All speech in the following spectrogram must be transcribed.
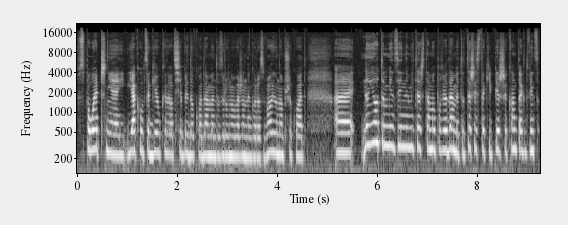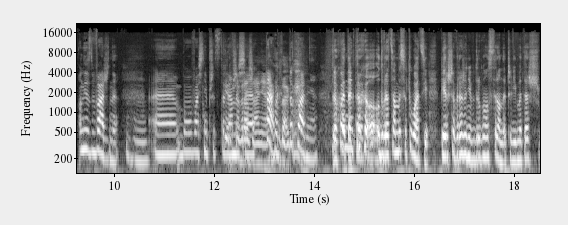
społecznie, jaką cegiełkę od siebie dokładamy do zrównoważonego rozwoju na przykład. E, no i o tym między innymi też tam opowiadamy. To też jest taki pierwszy kontakt, więc on jest ważny, mhm. E, bo właśnie przedstawiamy Pierwsze się... wrażenie. Tak, tak. dokładnie. Trochę dokładnie tak, tak, trochę odwracamy sytuację. Pierwsze wrażenie w drugą stronę, czyli my też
